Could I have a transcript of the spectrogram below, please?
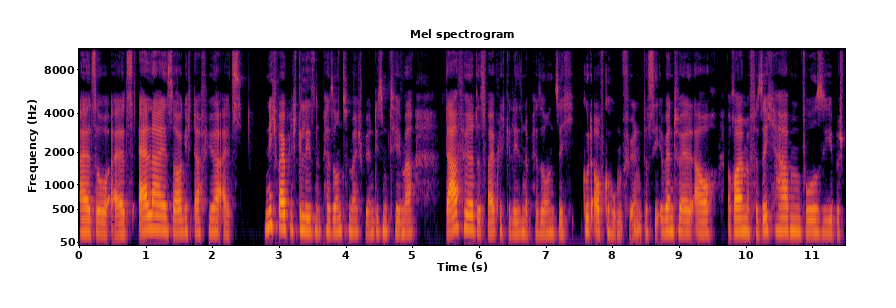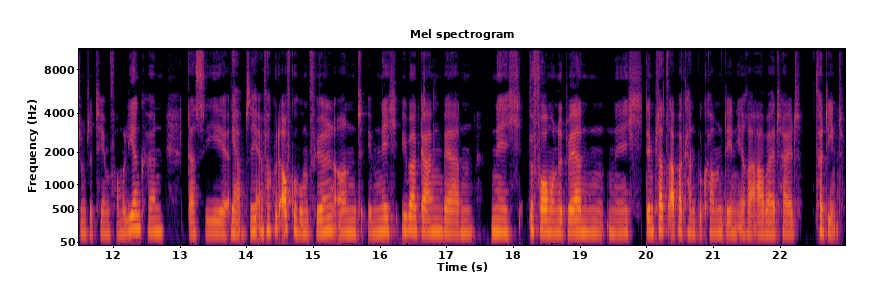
Also als Ally sorge ich dafür, als nicht weiblich gelesene Person zum Beispiel in diesem Thema, dafür, dass weiblich gelesene Personen sich gut aufgehoben fühlen, dass sie eventuell auch Räume für sich haben, wo sie bestimmte Themen formulieren können, dass sie ja, sich einfach gut aufgehoben fühlen und eben nicht übergangen werden, nicht bevormundet werden, nicht den Platz aberkannt bekommen, den ihre Arbeit halt verdient.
